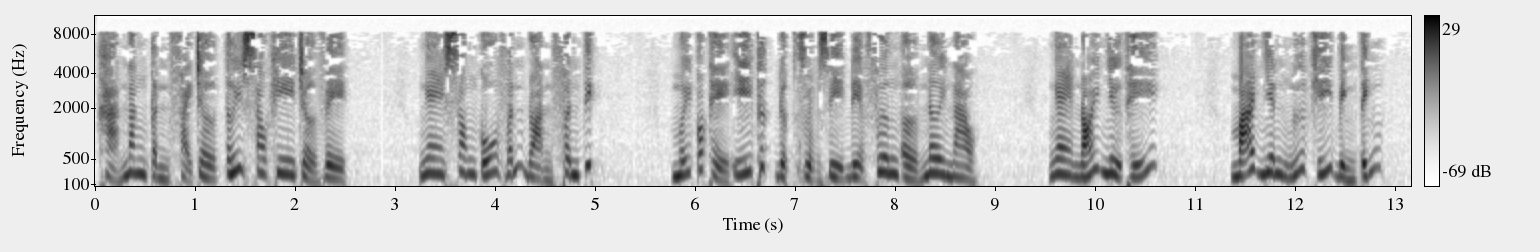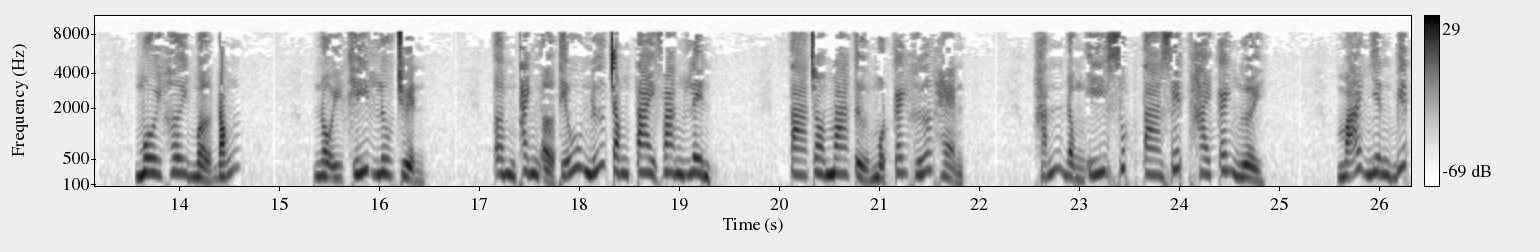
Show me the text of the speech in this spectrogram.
khả năng cần phải chờ tới sau khi trở về, nghe xong cố vấn đoàn phân tích, mới có thể ý thức được dù gì địa phương ở nơi nào. nghe nói như thế, mã nhiên ngữ khí bình tĩnh, môi hơi mở đóng, nội khí lưu truyền, âm thanh ở thiếu nữ trong tai vang lên, ta cho ma tử một cái hứa hẹn, hắn đồng ý giúp ta giết hai cái người, mã nhiên biết,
